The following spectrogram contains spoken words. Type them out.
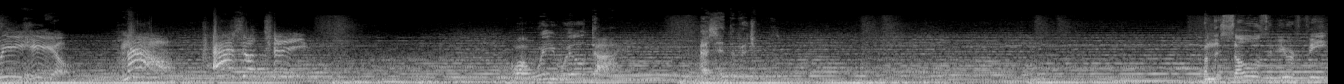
we heal now as a team, or we will die as individuals. From the soles of your feet,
